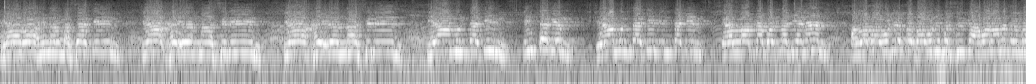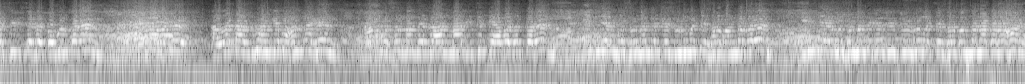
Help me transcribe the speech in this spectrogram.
يا راحم المساكين يا خير الناصرين يا خير الناصرين يا منتقم انتقم يا منتقم انتقم يا الله আপনি বদলা দিয়ে নেন আল্লাহ বাবুরি বাবুরি মসজিদকে আবার আমাদের মসজিদ হিসেবে কবুল করেন আল্লাহ তাজমহলকে বহাল রাখেন আর মুসলমানদের জান মাল ইজ্জতকে হেফাজত করেন ইন্ডিয়ান মুসলমানদেরকে জুলুম অত্যাচার বন্ধ করেন ইন্ডিয়ার মুসলমানদেরকে যদি জুলুম অত্যাচার বন্ধ না করা হয়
